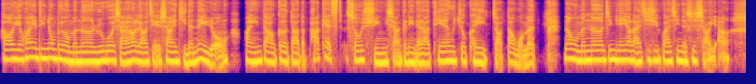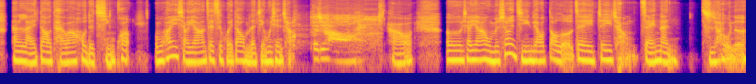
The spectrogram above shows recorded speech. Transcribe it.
好，也欢迎听众朋友们呢，如果想要了解上一集的内容，欢迎到各大的 podcast 搜寻“想跟你聊聊天”，就可以找到我们。那我们呢，今天要来继续关心的是小杨，他来到台湾后的情况。我们欢迎小杨再次回到我们的节目现场。大家好，好，呃，小杨，我们上一集聊到了在这一场灾难之后呢，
